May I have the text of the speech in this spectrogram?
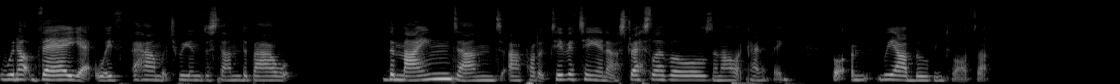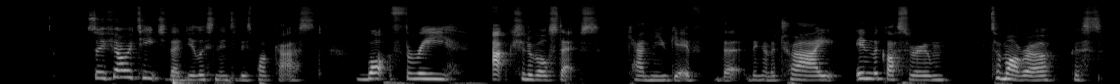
we're not there yet with how much we understand about the mind and our productivity and our stress levels and all that kind of thing. But um, we are moving towards that. So, if you're a teacher, then you're listening to this podcast, what three actionable steps can you give that they're going to try in the classroom tomorrow because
